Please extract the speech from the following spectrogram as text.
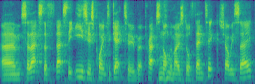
Um, so that's the that's the easiest point to get to, but perhaps not mm-hmm. the most authentic, shall we say?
